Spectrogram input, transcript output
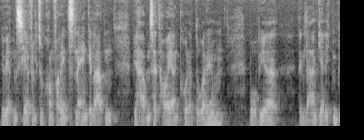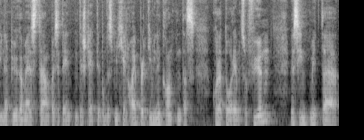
Wir werden sehr viel zu Konferenzen eingeladen. Wir haben seit heuer ein Kuratorium, wo wir den langjährigen Wiener Bürgermeister und Präsidenten des Städtebundes Michael Häupl gewinnen konnten, das Kuratorium zu führen. Wir sind mit der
